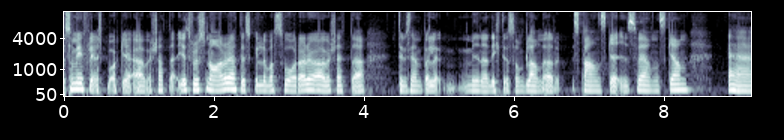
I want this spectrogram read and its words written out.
som är flerspråkiga översatta. Jag tror snarare att det skulle vara svårare att översätta till exempel mina dikter som blandar spanska i svenskan eh,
